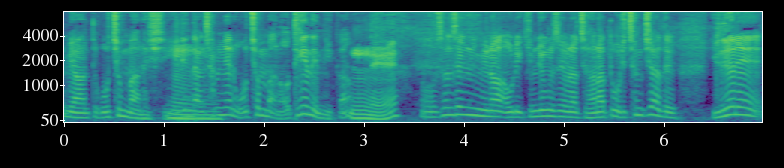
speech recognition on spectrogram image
명한테 5천만 원씩 음. 1인당 3년에 5천만 원 어떻게 냅니까? 네. 어, 선생님이나 우리 김종근 선생님이나 저나 또 우리 청취자들 1년에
